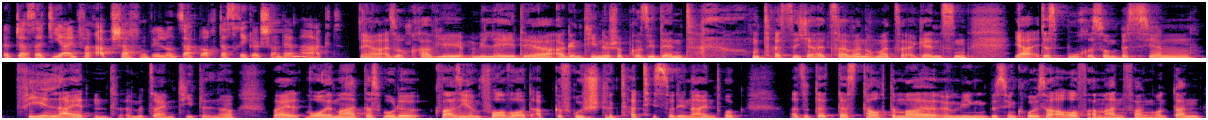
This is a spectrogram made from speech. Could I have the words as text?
äh, dass er die einfach abschaffen will und sagt, ach, das regelt schon der Markt. Ja, also Javier Millet, der argentinische Präsident um das sicherheitshalber nochmal zu ergänzen. Ja, das Buch ist so ein bisschen fehlleitend äh, mit seinem Titel, ne? Weil Walmart, das wurde quasi im Vorwort abgefrühstückt, hatte ich so den Eindruck. Also das, das tauchte mal irgendwie ein bisschen größer auf am Anfang und dann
